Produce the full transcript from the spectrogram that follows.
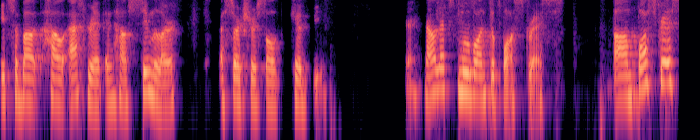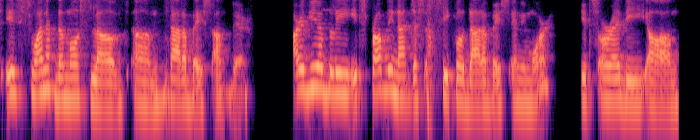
it's about how accurate and how similar a search result could be. Okay, now let's move on to Postgres. Um, Postgres is one of the most loved um, database out there. Arguably, it's probably not just a SQL database anymore. It's already um,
